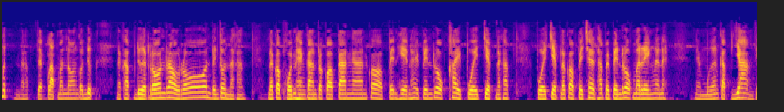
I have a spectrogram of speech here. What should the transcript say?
มืดนะครับ จะกลับมานอนก็ดึกนะครับ เดือดร้อนเร่าร้อนเป็นต้นนะครับ แล้วก็ผลแห่งการประกอบการงานก็เป็นเหตุให้เป็นโรคไข้ป่วยเจ็บนะครับ ป่วยเจ็บ แล้วก็ไปเช่ถ้าไปเป็นโรคมะเร็งแล้วนะเนี่ยเหมือนกับย่างจ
